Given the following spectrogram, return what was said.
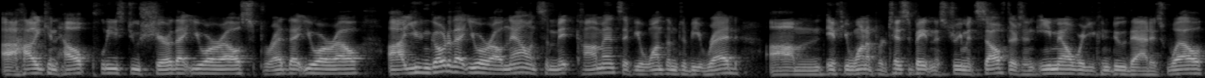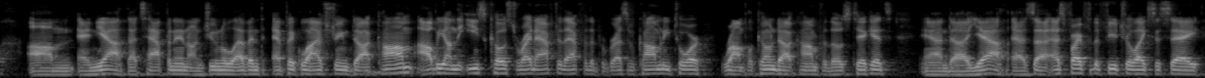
Uh, how you can help, please do share that URL, spread that URL. Uh, you can go to that URL now and submit comments if you want them to be read. Um, if you want to participate in the stream itself, there's an email where you can do that as well. Um, and yeah, that's happening on June 11th, epiclivestream.com. I'll be on the East Coast right after that for the Progressive Comedy Tour, ronplacone.com for those tickets. And uh, yeah, as, uh, as Fight for the Future likes to say,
